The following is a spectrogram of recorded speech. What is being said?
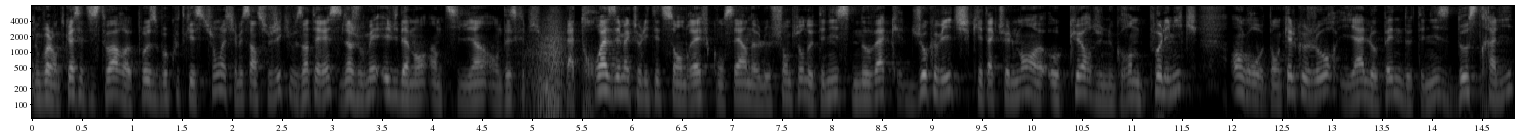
Donc voilà, en tout cas, cette histoire pose beaucoup de questions, et si jamais c'est un sujet qui vous intéresse, eh bien je vous mets évidemment un petit lien en description. La troisième actualité de ça en bref concerne le champion de tennis Novak Djokovic, qui est actuellement euh, au cœur d'une grande polémique en gros, dans quelques jours, il y a l'Open de tennis d'Australie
